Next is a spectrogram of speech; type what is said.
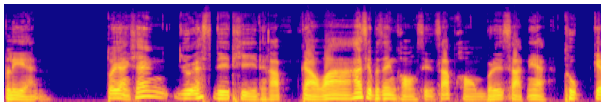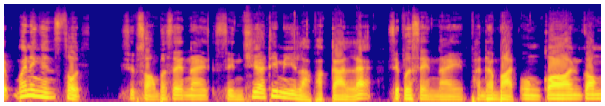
เปลี่ยน ตัวอย่างเช่น USDT นะครับกล่าวว่า 50%ของสินทรัพย์ของบริษัทเนี่ยถูกเก็บไว้ในเงินสด 12%ในสินเชื่อที่มีหลักประกัน และ 10%ในพันธบัตรองค์กร กอง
